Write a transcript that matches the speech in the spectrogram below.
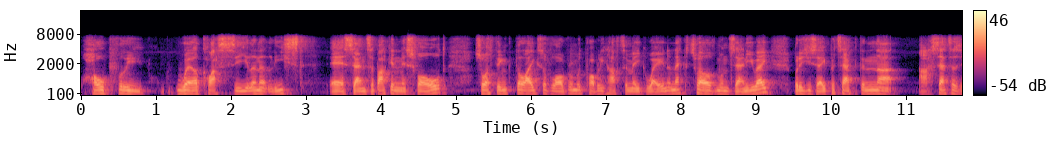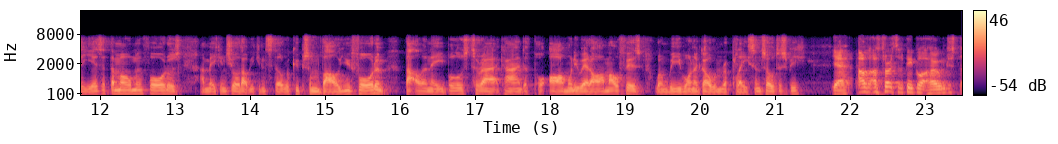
hopefully world class ceiling at least uh, centre back in this fold. So I think the likes of Lovren would probably have to make way in the next 12 months anyway. But as you say, protecting that asset as he is at the moment for us and making sure that we can still recoup some value for him that'll enable us to uh, kind of put our money where our mouth is when we want to go and replace him so to speak. Yeah I'll, I'll throw it to the people at home. Just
